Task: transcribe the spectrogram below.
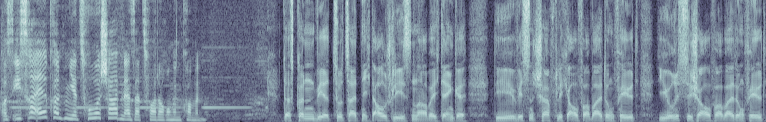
Aus Israel könnten jetzt hohe Schadenersatzforderungen kommen. Das können wir zurzeit nicht ausschließen, aber ich denke, die wissenschaftliche Aufarbeitung fehlt, die juristische Aufarbeitung fehlt.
